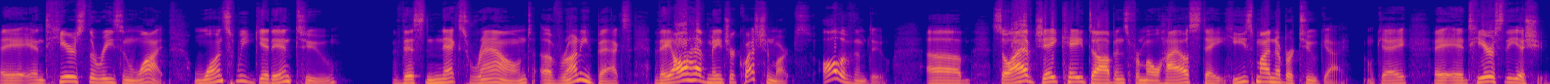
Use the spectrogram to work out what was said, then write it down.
And here's the reason why. Once we get into this next round of running backs, they all have major question marks. All of them do. Um, so I have J.K. Dobbins from Ohio State. He's my number two guy. Okay. And here's the issue.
